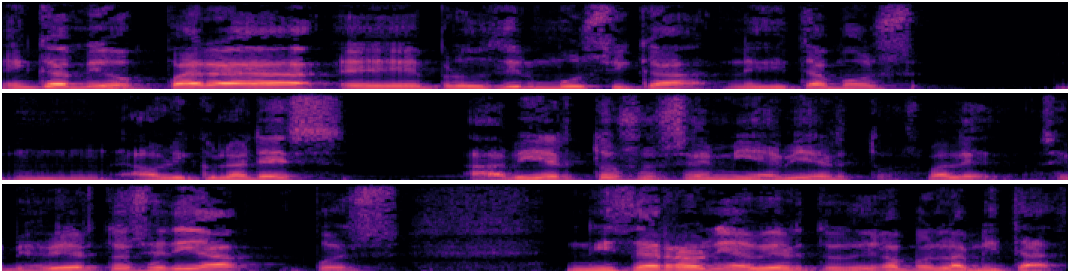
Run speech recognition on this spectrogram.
En cambio, para producir música necesitamos mm, auriculares abiertos o semiabiertos, ¿vale? Semiabierto sería, pues, ni cerrado ni abierto, digamos la mitad.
